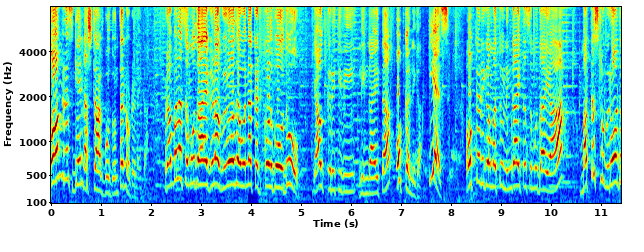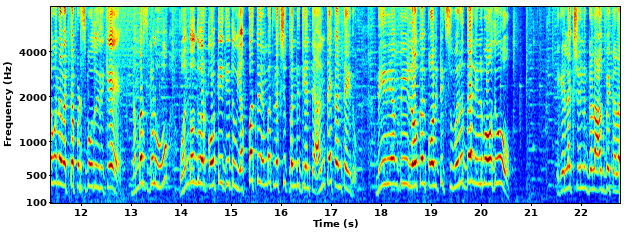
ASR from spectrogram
ಕಾಂಗ್ರೆಸ್ಗೆ ನಷ್ಟ ಆಗ್ಬೋದು ಅಂತ ನೋಡೋಣ ಈಗ. ಪ್ರಬಲ ಸಮುದಾಯಗಳ ವಿರೋಧವನ್ನ ಕಟ್ಕೊಳ್ಬಹುದು ಯಾವ್ದು ಕರಿತೀವಿ? ಲಿಂಗಾಯತ, ಒಕ್ಕಲಿಗ. ಎಸ್ ಒಕ್ಕಲಿಗ ಮತ್ತು ಲಿಂಗಾಯತ ಸಮುದಾಯ ಮತ್ತಷ್ಟು ವಿರೋಧವನ್ನು ವ್ಯಕ್ತಪಡಿಸಬಹುದು ಇದಕ್ಕೆ. ನಂಬರ್ಸ್ಗಳು ಒಂದೊಂದುವರೆ ಕೋಟಿ ಇದ್ದಿದ್ದು ಎಪ್ಪತ್ತು, ಎಂಬತ್ತು ಲಕ್ಷಕ್ಕೆ ಬಂದಿದೆಯಂತೆ. ಅಂತೆ ಕಂತೆ ಇದು. ಪಿ ಲೋಕಲ್ ಪಾಲಿಟಿಕ್ಸ್ ವಿರುದ್ಧ ನಿಲ್ಬಹುದು ಈಗ ಎಲೆಕ್ಷನ್ಗಳು ಆಗ್ಬೇಕಲ್ಲ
